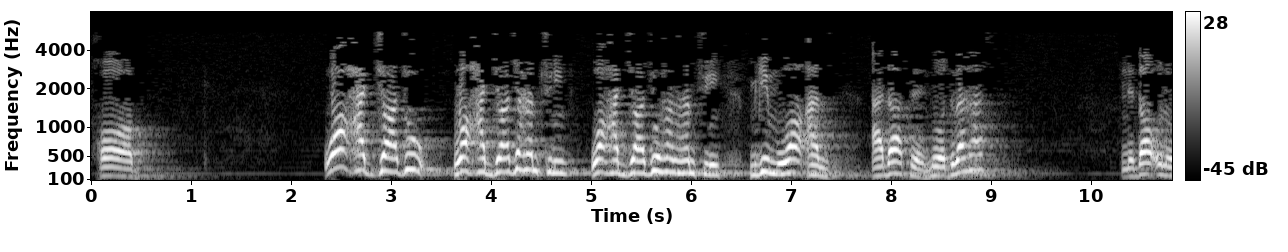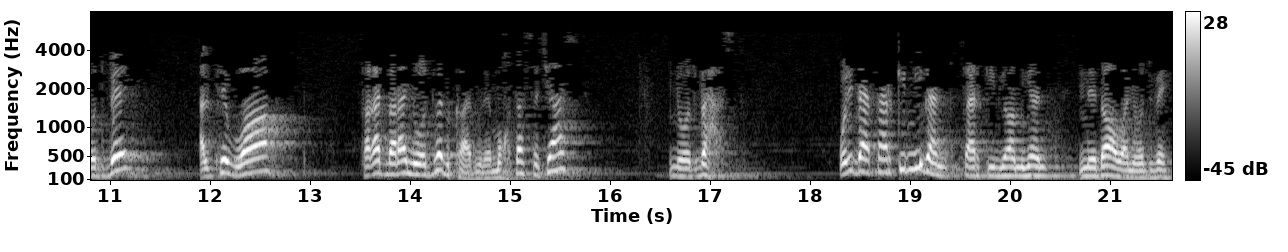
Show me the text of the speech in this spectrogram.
خب. و حجاجو و حجاجه همچنین و حجاجو هم همچنین. میگیم و از عدات ندبه هست. نداء و ندبه. البته و فقط برای ندبه بکار میره. مختص چه هست؟ ندبه هست. ولی در ترکیب میگن ترکیبی ها میگن ندا و ندبه.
